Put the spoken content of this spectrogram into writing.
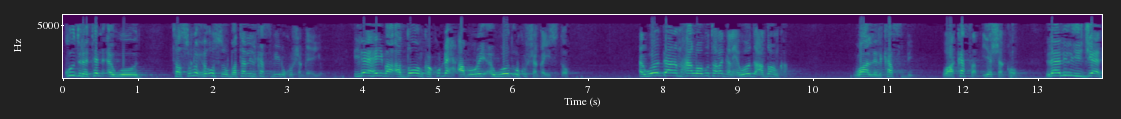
qudratan awood. Tasluxu u suubata lilkasbi inuu ku shaqeeyo. Ilaahay baa addoonka ku dhex abuuray awood uu ku shaqaysto. Awooddaana maxaa loogu talagalay? Awoodda addoonka waa lilkasbi waa kasab iyo shaqo. Laa liliijaad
